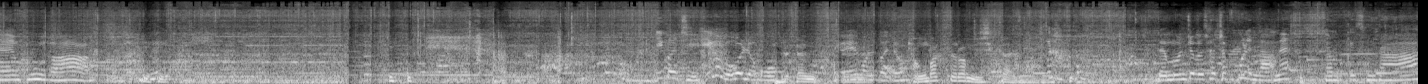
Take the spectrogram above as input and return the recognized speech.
좀 쫀득하네 고기가. 이거지. 이거 먹으려고 약간 여행 온 거죠. 경박스러운 미식가 아니에요? 레몬즙을 살짝 뿌린 다음에 잘 먹겠습니다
